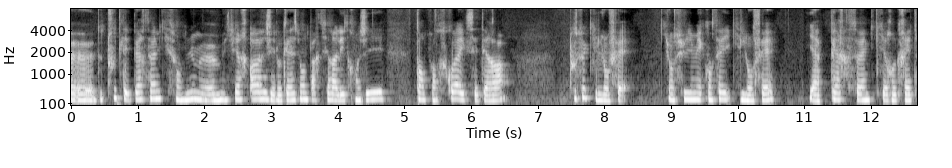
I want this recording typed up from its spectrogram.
euh, de toutes les personnes qui sont venues me, dire Ah, j'ai l'occasion de partir à l'étranger, t'en penses quoi, etc tous ceux qui l'ont fait, qui ont suivi mes conseils, qui l'ont fait, il y a personne qui regrette.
